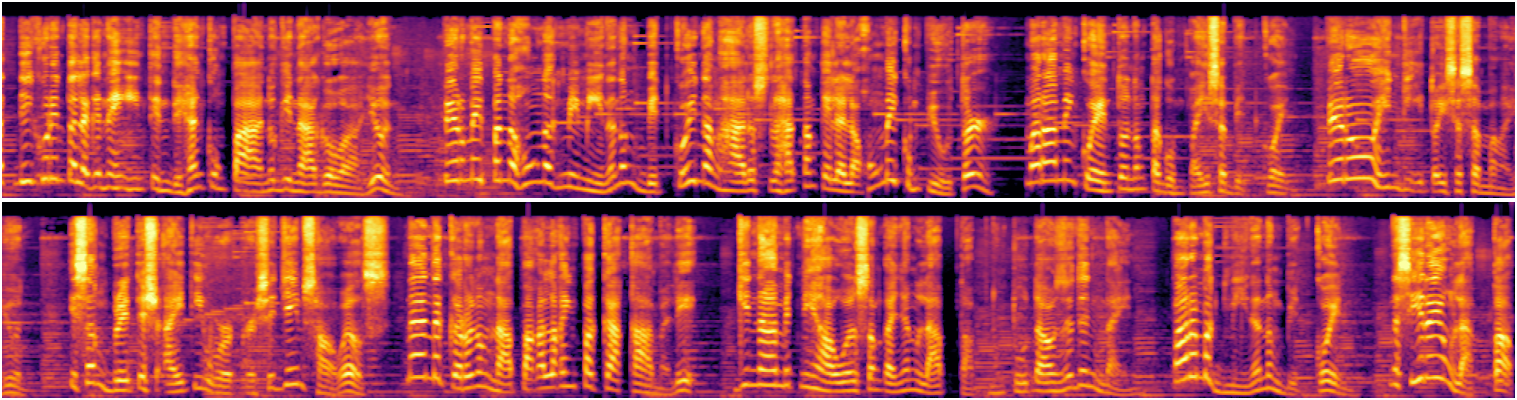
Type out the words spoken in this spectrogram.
at di ko rin talaga naiintindihan kung paano ginagawa yun. Pero may panahong nagmimina ng Bitcoin ang halos lahat ng kilala kong may computer. Maraming kwento ng tagumpay sa Bitcoin. Pero hindi ito isa sa mga yun. Isang British IT worker si James Howells na nagkaroon ng napakalaking pagkakamali. Ginamit ni Howells ang kanyang laptop noong 2009 para magmina ng Bitcoin. Nasira yung laptop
